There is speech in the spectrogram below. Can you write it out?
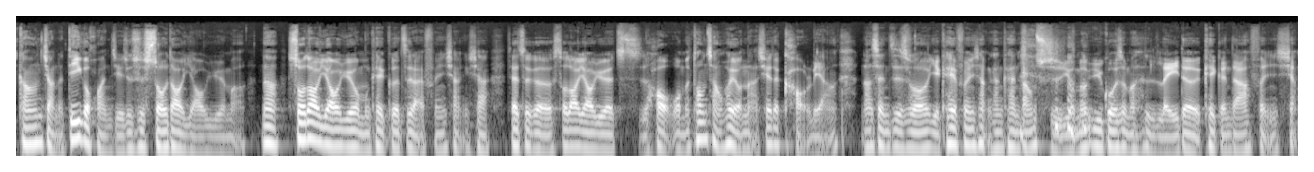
刚刚讲的第一个环节就是收到邀约嘛。那收到邀约，我们可以各自来分享一下，在这个收到邀约的时候，我们通常会有哪些的考量？那甚至说也可以分享看看当时有没有遇过什么很雷的，可以跟大家分享。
